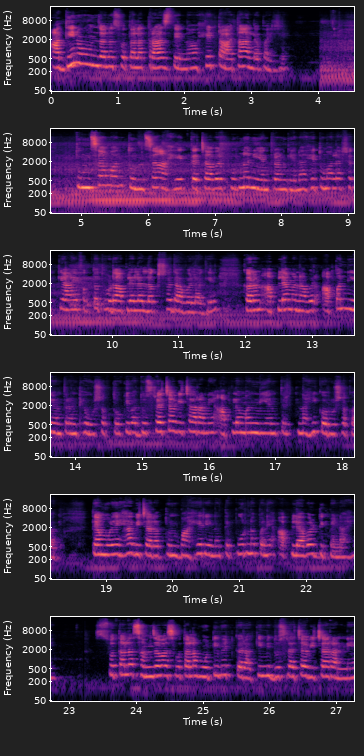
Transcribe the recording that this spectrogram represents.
अधीन होऊन जाणं स्वतःला त्रास देणं हे टाळता आलं पाहिजे. तुमचं मन तुमचं आहे त्याच्यावर पूर्ण नियंत्रण घेणं हे तुम्हाला शक्य आहे. फक्त थोडं आपल्याला लक्ष द्यावं लागेल. कारण आपल्या मनावर आपण नियंत्रण ठेवू शकतो किंवा दुसऱ्याच्या विचाराने आपलं मन नियंत्रित नाही करू शकत. त्यामुळे ह्या विचारातून बाहेर येणं ते पूर्णपणे आपल्यावर डिपेंड आहे. स्वतःला समजावा स्वतःला मोटिवेट करा की मी दुसऱ्याच्या विचारांनी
